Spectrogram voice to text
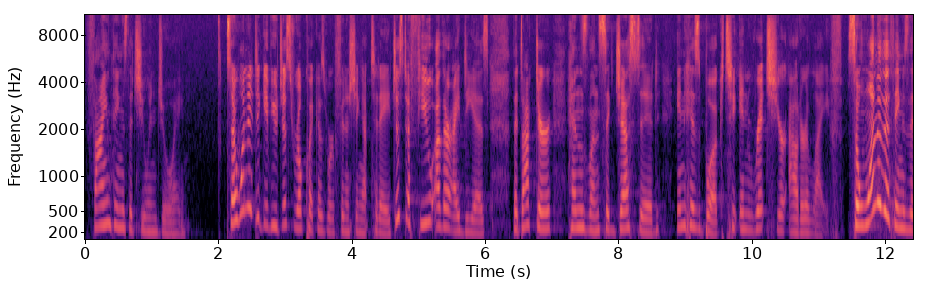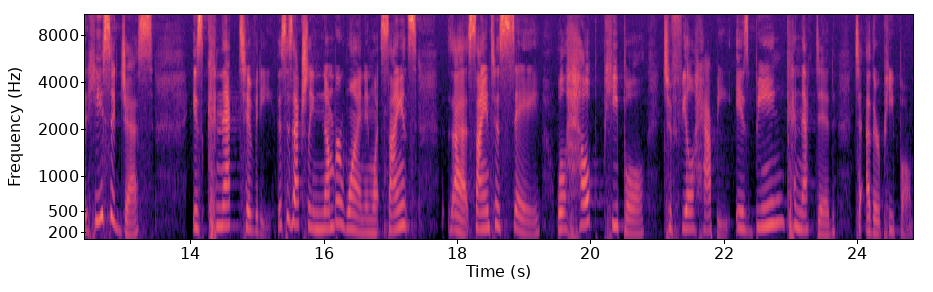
find things that you enjoy. So, I wanted to give you just real quick as we're finishing up today, just a few other ideas that Dr. Henslin suggested in his book to enrich your outer life. So, one of the things that he suggests is connectivity. This is actually number one in what science uh, scientists say will help people to feel happy is being connected to other people.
